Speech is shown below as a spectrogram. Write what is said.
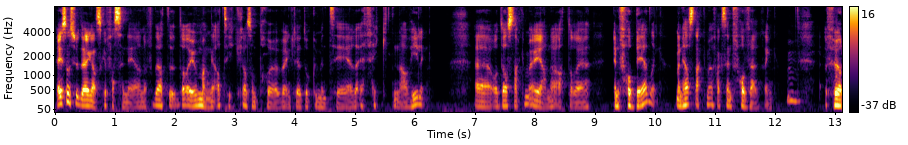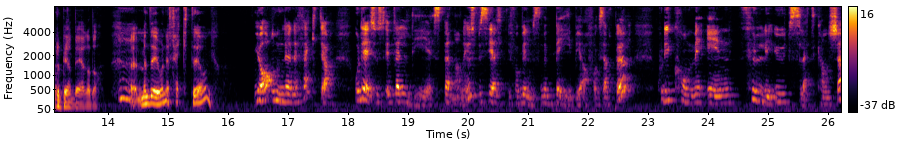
Jeg syns jo det er ganske fascinerende, for det, det er jo mange artikler som prøver egentlig å dokumentere effekten av healing. Eh, og da snakker vi jo gjerne at det er en forbedring, men her snakker vi faktisk en forverring. Før det blir bedre, da. Mm. men det er jo en effekt, det òg. Ja, om det er en effekt, ja. Og det jeg syns er veldig spennende, er jo spesielt i forbindelse med babyer, f.eks. Hvor de kommer inn fulle i utslett, kanskje.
